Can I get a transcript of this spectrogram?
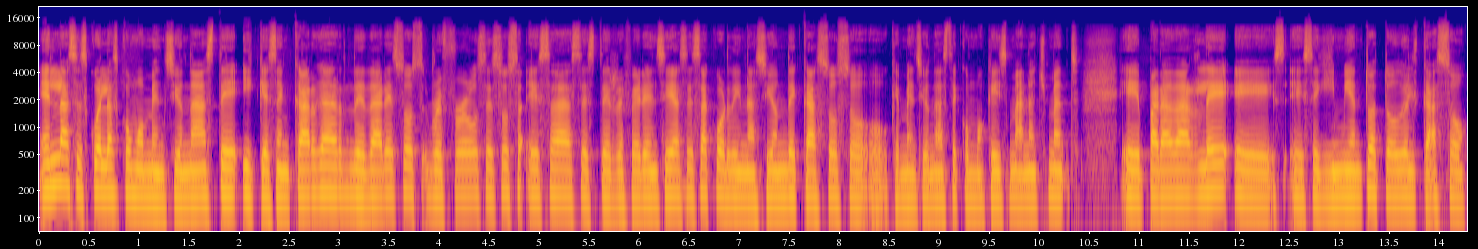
en las escuelas, como mencionaste, y que se encargan de dar esos referrals, esos, esas este, referencias, esa coordinación de casos o que mencionaste como que management eh, para darle eh, eh, seguimiento a todo el caso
